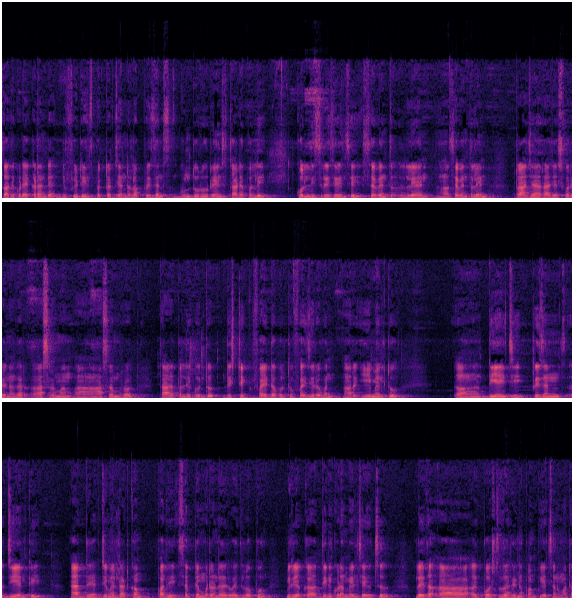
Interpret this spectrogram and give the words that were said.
సో అది కూడా ఎక్కడంటే deputy inspector general of prisons Guntur range Tadepalli Collis residency seventh lane seventh lane Raja Rajeshwari Nagar Ashramam Ashramam road Tadepalli Guntur district five double two five zero one or email to DIG prisons GNT at the rate Gmail dot com పది సెప్టెంబర్ రెండు వేల ఇరవై ఐదు లోపు మీరు యొక్క దీనికి కూడా మెయిల్ చేయొచ్చు. లేదా పోస్ట్ ద్వారా పంపించచ్చు అనమాట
